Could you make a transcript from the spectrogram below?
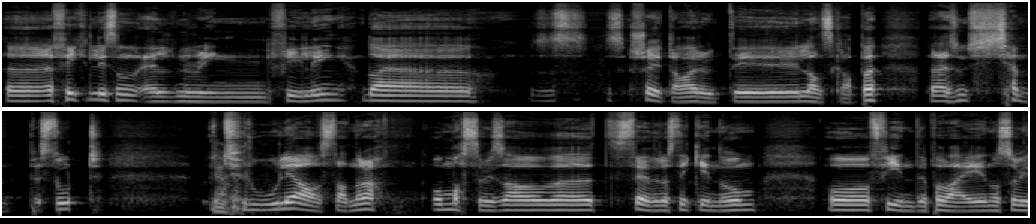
Eh, jeg fikk litt sånn Elden Ring-feeling da jeg skøyta meg rundt i landskapet. Det er sånn kjempestort. Utrolige avstander, da. Og massevis av eh, steder å stikke innom, og fiender på veien osv.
